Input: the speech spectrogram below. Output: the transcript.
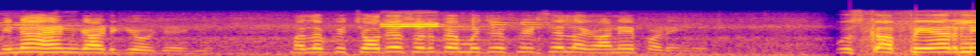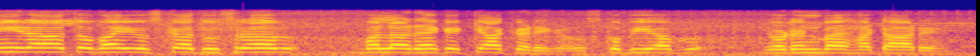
बिना हैंड गार्ड की हो जाएगी। मतलब कि चौदह सौ रुपये मुझे फिर से लगाने पड़ेंगे। उसका पेयर नहीं रहा तो भाई उसका दूसरा वाला रह के क्या करेगा? उसको भी अब जॉर्डन भाई हटा रहे हैं।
